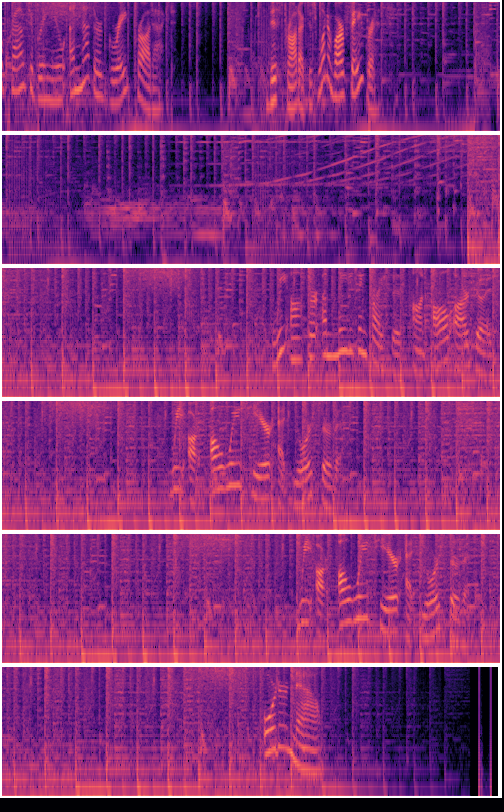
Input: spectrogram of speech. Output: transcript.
are proud to bring you another great product. This product is one of our favorites. We offer amazing prices on all our goods. We are always here at your service. We are always here at your service. Order now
